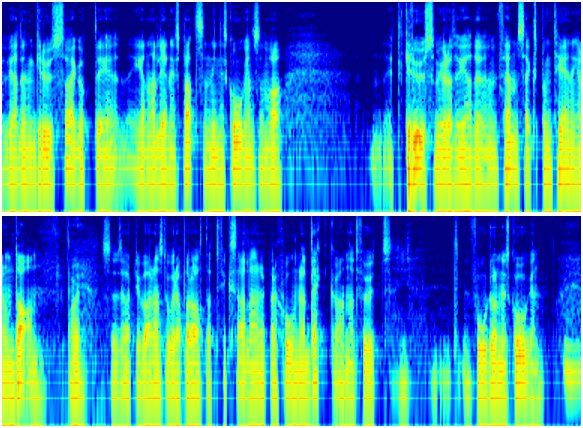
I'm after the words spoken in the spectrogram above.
Vi hade en grusväg upp till ena ledningsplatsen inne i skogen som var ett grus som gjorde att vi hade fem, sex punkteringar om dagen. Oj. Så det var ju bara en stor apparat att fixa alla reparationer av däck och annat för ut fordon i skogen. Mm.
